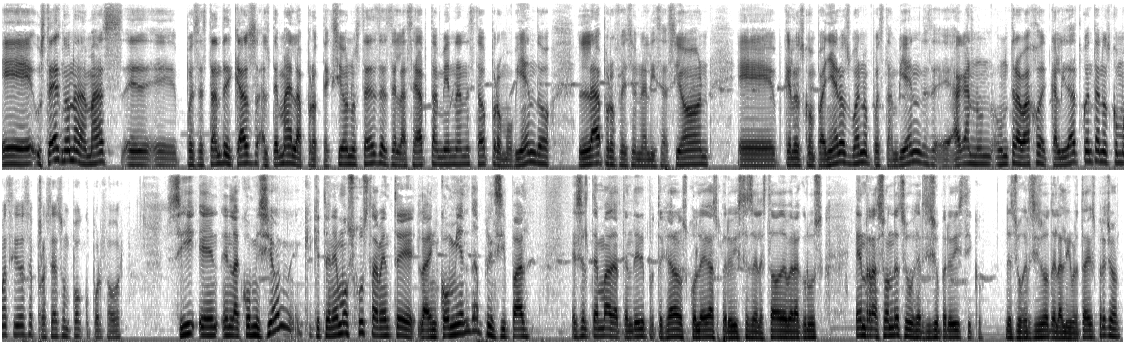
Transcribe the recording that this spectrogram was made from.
Eh, ustedes no nada más, eh, eh, pues están dedicados al tema de la protección. Ustedes desde la CEAP también han estado promoviendo la profesionalización, que los compañeros, bueno, pues también hagan un, trabajo de calidad. Cuéntanos cómo ha sido ese proceso un poco, por favor. Sí, en, la comisión que, tenemos justamente la encomienda principal es el tema de atender y proteger a los colegas periodistas del Estado de Veracruz en razón de su ejercicio periodístico, de su ejercicio de la libertad de expresión.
